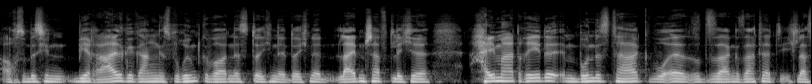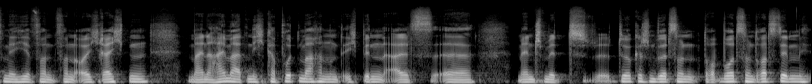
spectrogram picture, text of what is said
auch so ein bisschen viral gegangen ist, berühmt geworden ist durch eine, durch eine leidenschaftliche Heimatrede im Bundestag, wo er sozusagen gesagt hat, ich lasse mir hier von, von euch Rechten meine Heimat nicht kaputt machen und ich bin als äh, Mensch mit äh, türkischen Wurzeln, Wurzeln trotzdem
